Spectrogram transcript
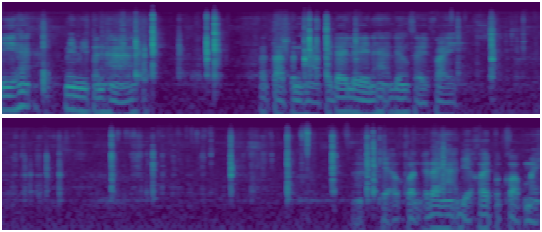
ดีฮะ ไม่มีปัญหา ก็ตัดปัญหาไปได้เลยนะฮะ เรื่องสายไฟแกะออกก่อนก็ได้ฮะ เดี๋ยวค่อยประกอบใหม่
